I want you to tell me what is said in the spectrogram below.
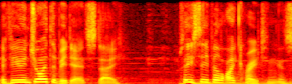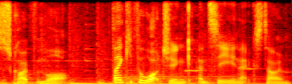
If you enjoyed the video today, please leave a like rating and subscribe for more. Thank you for watching and see you next time.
